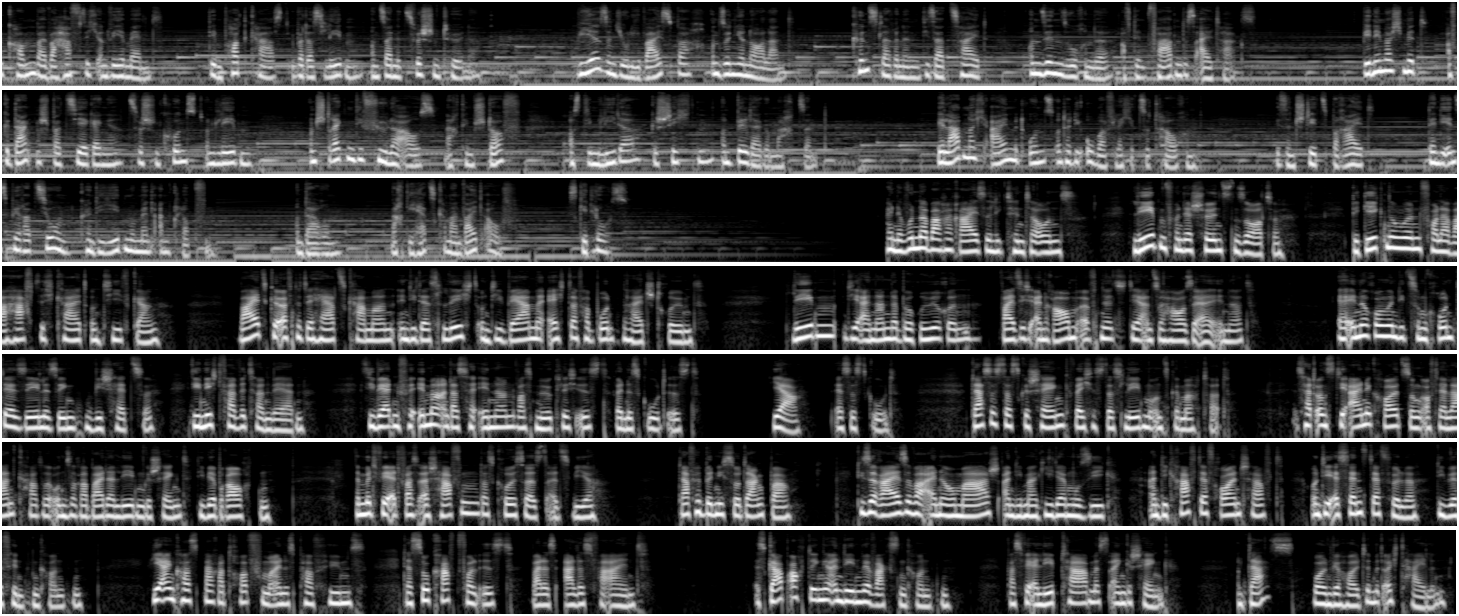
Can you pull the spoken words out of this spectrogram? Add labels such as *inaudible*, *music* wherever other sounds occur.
willkommen bei Wahrhaftig und Vehement, dem Podcast über das Leben und seine Zwischentöne. Wir sind Juli Weißbach und Sünje Norland, Künstlerinnen dieser Zeit und Sinnsuchende auf den Pfaden des Alltags. Wir nehmen euch mit auf Gedankenspaziergänge zwischen Kunst und Leben und strecken die Fühler aus nach dem Stoff, aus dem Lieder, Geschichten und Bilder gemacht sind. Wir laden euch ein, mit uns unter die Oberfläche zu tauchen. Wir sind stets bereit, denn die Inspiration könnte jeden Moment anklopfen. Und darum macht die Herzkammern weit auf. Es geht los. Eine wunderbare Reise liegt hinter uns. Leben von der schönsten Sorte. Begegnungen voller Wahrhaftigkeit und Tiefgang. Weit geöffnete Herzkammern, in die das Licht und die Wärme echter Verbundenheit strömt. Leben, die einander berühren, weil sich ein Raum öffnet, der an Zuhause erinnert. Erinnerungen, die zum Grund der Seele sinken wie Schätze, die nicht verwittern werden. Sie werden für immer an das erinnern, was möglich ist, wenn es gut ist. Ja, es ist gut. Das ist das Geschenk, welches das Leben uns gemacht hat. Es hat uns die eine Kreuzung auf der Landkarte unserer beider Leben geschenkt, die wir brauchten, damit wir etwas erschaffen, das größer ist als wir. Dafür bin ich so dankbar. Diese Reise war eine Hommage an die Magie der Musik, an die Kraft der Freundschaft und die Essenz der Fülle, die wir finden konnten. Wie ein kostbarer Tropfen eines Parfüms, das so kraftvoll ist, weil es alles vereint. Es gab auch Dinge, an denen wir wachsen konnten. Was wir erlebt haben, ist ein Geschenk. Und das wollen wir heute mit euch teilen.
